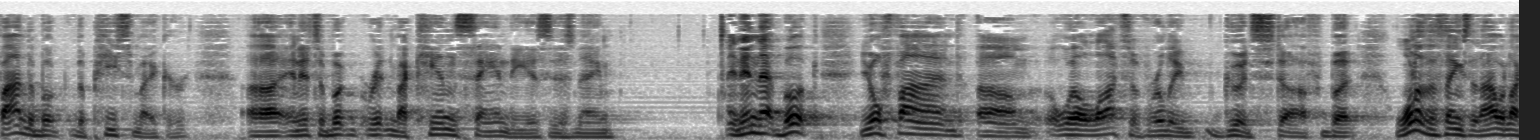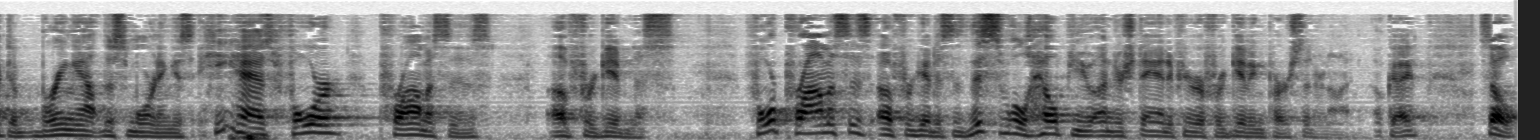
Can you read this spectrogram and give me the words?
find the book The Peacemaker. Uh, and it's a book written by Ken Sande, is his name. And in that book, you'll find, um, well, lots of really good stuff. But one of the things that I would like to bring out this morning is he has four promises of forgiveness. Four promises of forgiveness. This will help you understand if you're a forgiving person or not. Okay? So,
